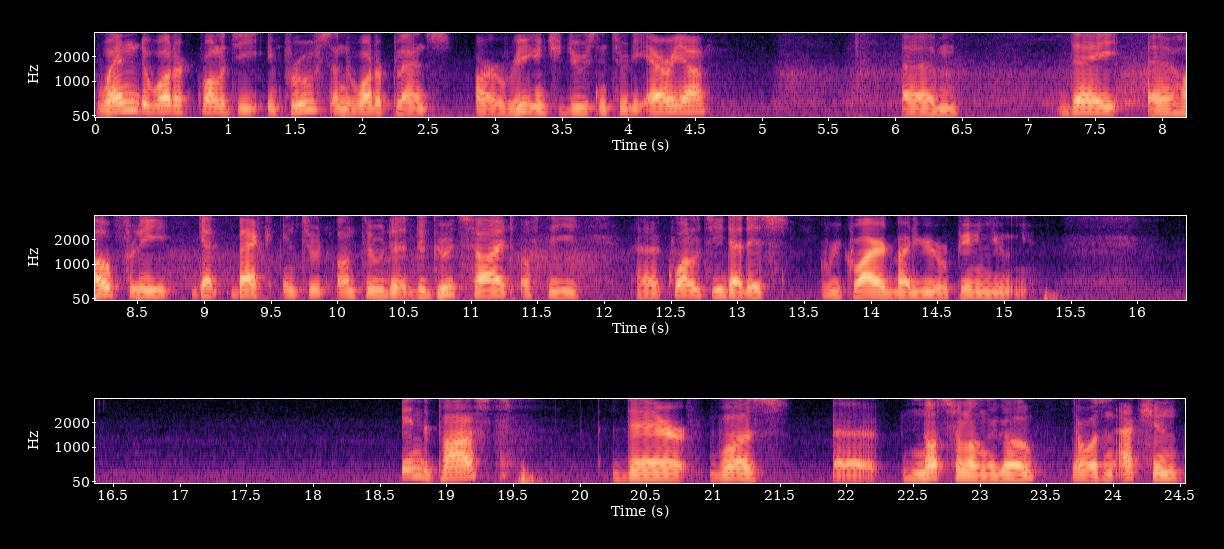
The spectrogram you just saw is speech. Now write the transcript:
When the water quality improves and the water plants are reintroduced into the area, um, they uh, hopefully get back into onto the, the good side of the uh, quality that is required by the European Union. In the past, there was uh, not so long ago there was an action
